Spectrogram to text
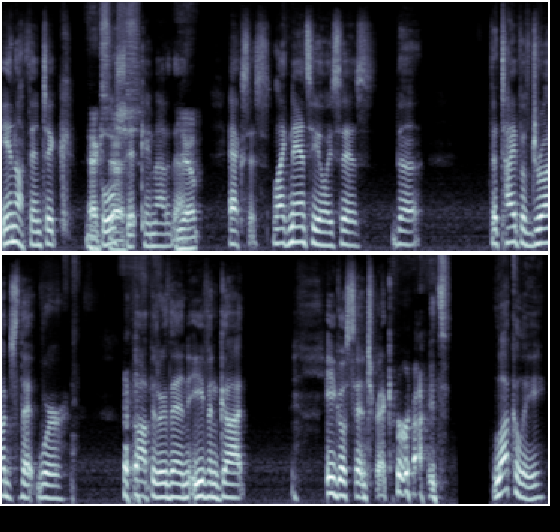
inauthentic Excess. bullshit came out of that. Yep. Excess. Like Nancy always says, the the type of drugs that were popular then even got egocentric. Right. Luckily,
